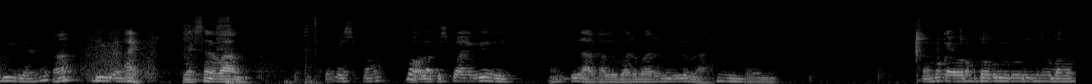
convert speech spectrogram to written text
Dilan ya? Hah? Dilan Ay, biasa lah bang. Kayak Vespa. Bawa lah Vespa yang gini. Nanti lah kalau baru-baru ini belum lah. Hmm. kalau ini. Sama kayak orang tua aku dulu di penerbangan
